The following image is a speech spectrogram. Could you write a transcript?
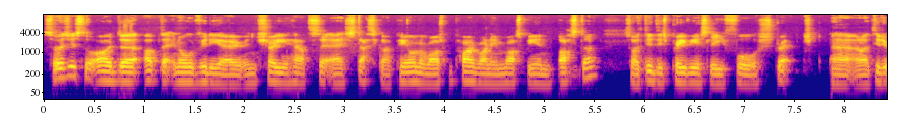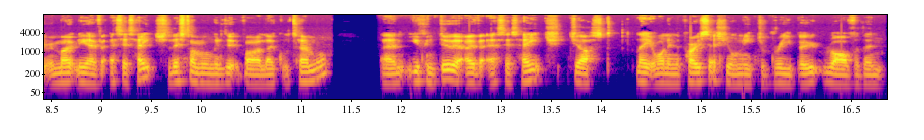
So I just thought I'd uh, update an old video and show you how to set a static IP on a Raspberry Pi running Raspbian Buster. So I did this previously for Stretch uh, and I did it remotely over SSH. So this time I'm going to do it via local terminal. Um, you can do it over SSH, just later on in the process you'll need to reboot rather than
